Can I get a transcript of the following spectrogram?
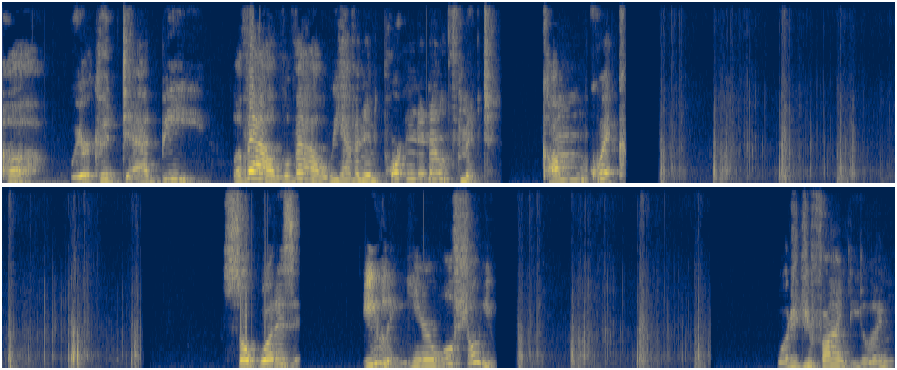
Uh, where could Dad be? Laval, Laval, we have an important announcement. Come quick. So what is it? Eling here will show you. What did you find, Eling?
